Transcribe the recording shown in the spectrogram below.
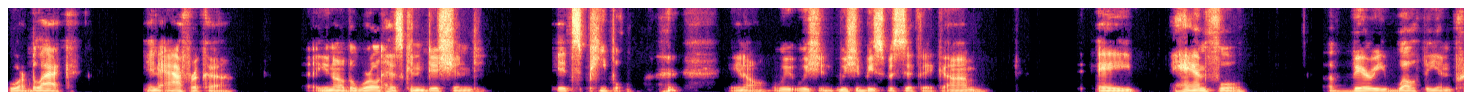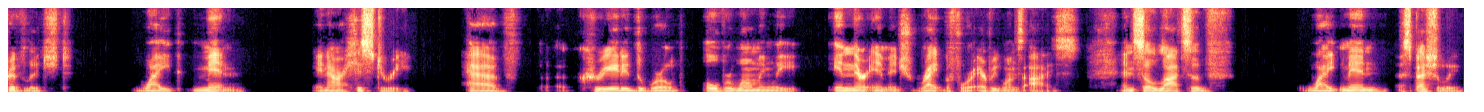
who are black in Africa. You know, the world has conditioned its people. you know, we, we should, we should be specific. Um, a handful of very wealthy and privileged white men in our history have uh, created the world overwhelmingly in their image right before everyone's eyes. And so lots of white men, especially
